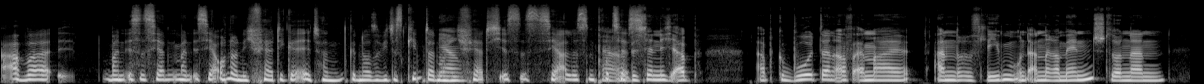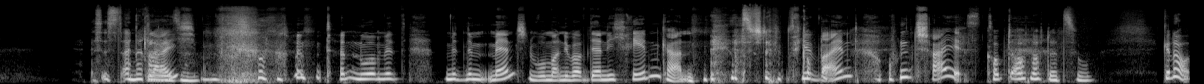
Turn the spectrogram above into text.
aber man ist es ja, man ist ja auch noch nicht fertige Eltern, genauso wie das Kind dann noch Ja. nicht fertig ist. Es ist ja alles ein Ja, Prozess. bist ja nicht ab, ab Geburt dann auf einmal anderes Leben und anderer Mensch, sondern Es ist eine gleich. Reise. Und dann nur mit, mit einem Menschen, wo man überhaupt, der nicht reden kann. Das stimmt. Viel weint und scheißt. Kommt auch noch dazu. Genau,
